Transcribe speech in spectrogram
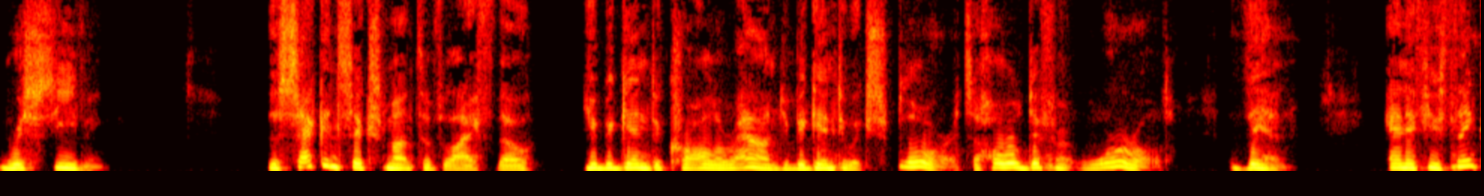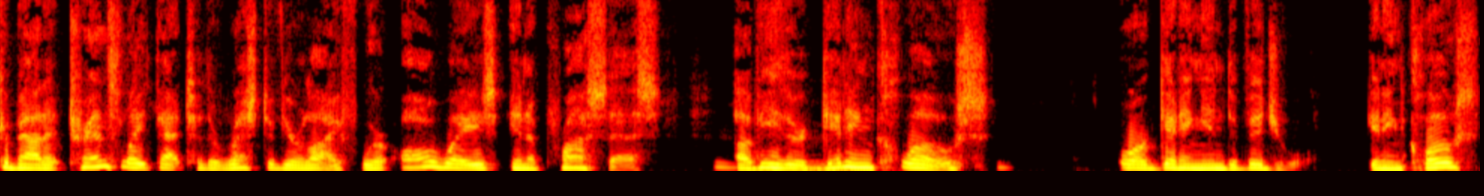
receiving. The second six months of life, though, you begin to crawl around, you begin to explore. It's a whole different world then. And if you think about it, translate that to the rest of your life. We're always in a process of either mm-hmm. getting close or getting individual, getting close,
